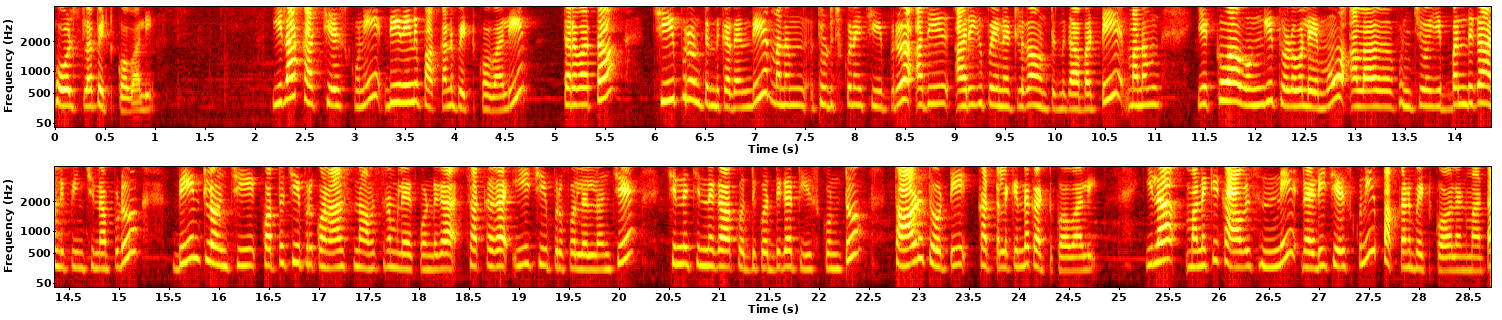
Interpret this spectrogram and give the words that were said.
హోల్స్లా పెట్టుకోవాలి. ఇలా కట్ చేసుకుని దీనిని పక్కన పెట్టుకోవాలి. తర్వాత చీపురు ఉంటుంది కదండి మనం తుడుచుకునే చీపురు అది అరిగిపోయినట్లుగా ఉంటుంది కాబట్టి మనం ఎక్కువ వంగి తుడవలేము. అలా కొంచెం ఇబ్బందిగా అనిపించినప్పుడు దీంట్లోంచి కొత్త చీపురు కొనాల్సిన అవసరం లేకుండా చక్కగా ఈ చీపురు పుల్లల్లోంచి చిన్న చిన్నగా కొద్ది కొద్దిగా తీసుకుంటూ తాడుతోటి కట్టల కింద కట్టుకోవాలి. ఇలా మనకి కావాల్సినవి రెడీ చేసుకుని పక్కన పెట్టుకోవాలన్నమాట.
